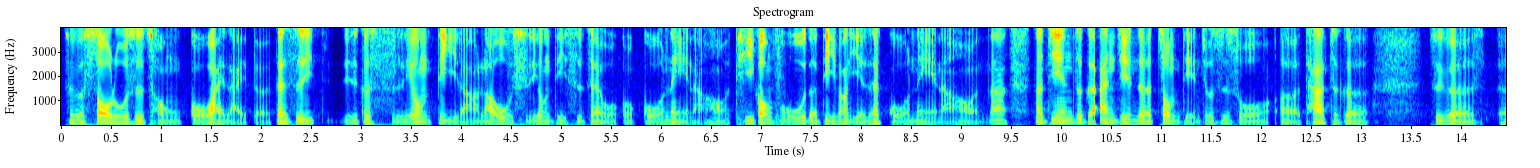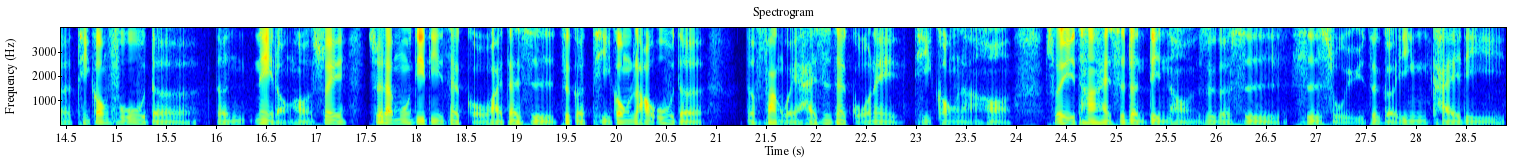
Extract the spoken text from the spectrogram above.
这个收入是从国外来的，但是你这个使用地啦，劳务使用地是在我国国内啦哈提供服务的地方也在国内啦哈那那今天这个案件的重点就是说，呃，他这个。这个呃，提供服务的的内容哈，所以虽然目的地在国外，但是这个提供劳务的的范围还是在国内提供了哈，所以他还是认定哈，这个是是属于这个应开立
